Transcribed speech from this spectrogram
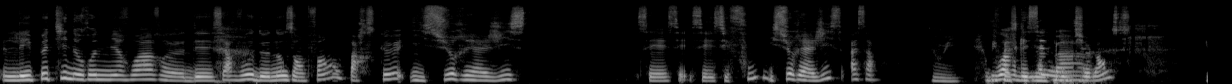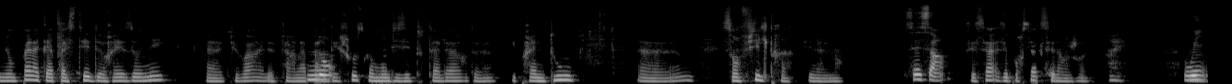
les petits neurones miroirs des cerveaux de nos enfants parce qu'ils surréagissent c'est fou, ils surréagissent à ça. Oui. Voir des scènes de violence. Ils n'ont pas la capacité de raisonner, euh, tu vois, et de faire la part des choses, comme on disait tout à l'heure. Ils prennent tout euh, sans filtre, finalement. C'est ça. C'est ça, c'est pour ça que c'est dangereux. Ouais. Oui, mmh.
